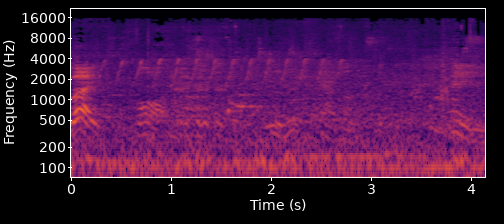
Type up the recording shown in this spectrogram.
Right. Hey,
